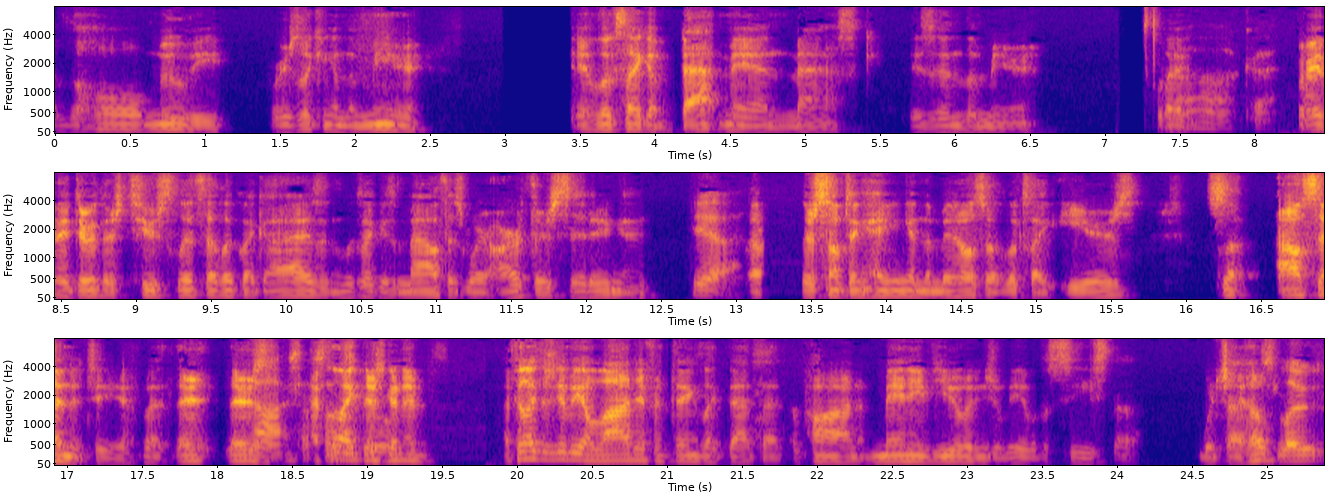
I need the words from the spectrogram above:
of the whole movie, where he's looking in the mirror, it looks like a Batman mask is in the mirror. Like ah, okay, the way they do it, there's two slits that look like eyes, and it looks like his mouth is where Arthur's sitting, and yeah, there's something hanging in the middle, so it looks like ears. So I'll send it to you. But there, there's, Nice, I feel like there's gonna, I feel like there's gonna be a lot of different things like that. That upon many viewings, you'll be able to see stuff, which I hope. Lo-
